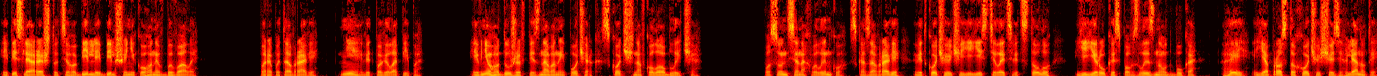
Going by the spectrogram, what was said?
І після арешту цього Біллі більше нікого не вбивали? Перепитав Раві. Ні, відповіла піпа. І в нього дуже впізнаваний почерк, скотч навколо обличчя. Посунься на хвилинку, сказав Раві, відкочуючи її стілець від столу, її руки сповзли з ноутбука. Гей, я просто хочу щось глянути,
